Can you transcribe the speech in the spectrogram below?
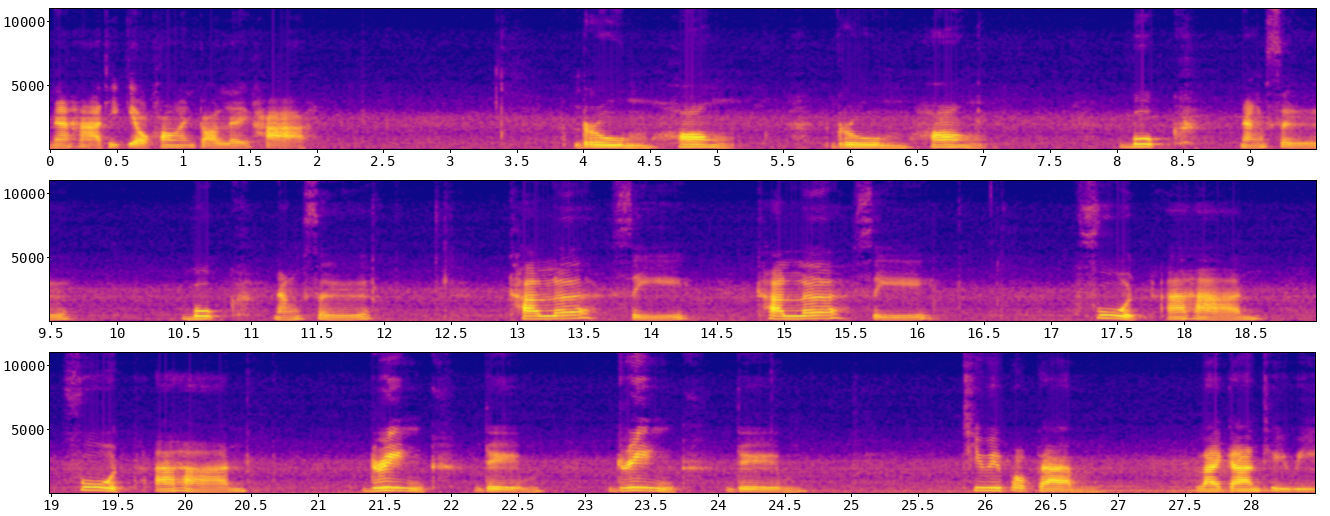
เนื้อหาที่เกี่ยวข้องกันก่อนเลยค่ะ room ห้อง room ห้อง book หนังสือ book หนังสือ color สี color สี food อาหาร food อาหาร drink ดื่ม drink ดื่ม ทีวีโปรแกรม รายการทีวี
